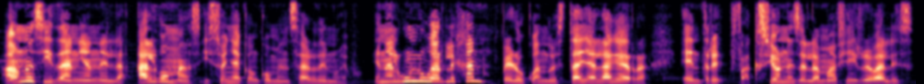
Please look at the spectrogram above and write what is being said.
Aún así, Danny anhela algo más y sueña con comenzar de nuevo, en algún lugar lejano, pero cuando estalla la guerra entre facciones de la mafia y rivales,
